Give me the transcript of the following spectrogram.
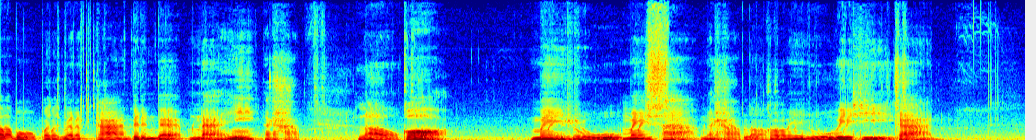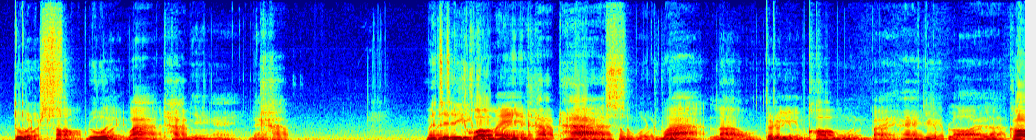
ระบบปฏิบัติการเป็นแบบไหนนะครับ เราก็ ไม่รู้ไม่ทราบนะครับ เราก็ไม่รู้วิธีการตรวจสอบด้วยว่าทำยังไงนะครับ มันจะดีกว่าไหมนะครับ ถ้าสมมติว่าเราเตรียมข้อมูลไปให้เรียบร้อย แล้วก็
